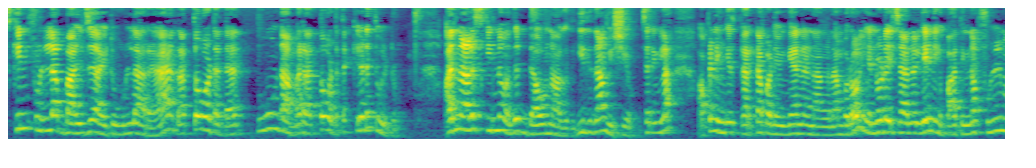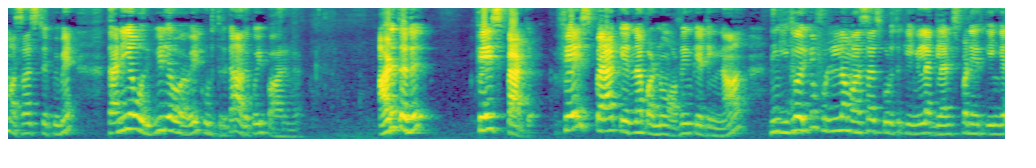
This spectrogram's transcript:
ஸ்கின் ஃபுல்லாக பல்ஜ் ஆகிட்டு உள்ளார ரத்த ஓட்டத்தை தூண்டாமல் ரத்த ஓட்டத்தை கெடுத்து விட்டுரும். அதனால ஸ்கின் வந்து டவுன் ஆகுது. இதுதான் விஷயம். சரிங்களா? அப்போ நீங்கள் கரெக்டாக பண்ணுவீங்கன்னு நாங்கள் நம்புறோம். என்னுடைய சேனல்லே நீங்கள் பார்த்தீங்கன்னா ஃபுல் மசாஜ் ஸ்டெப்புமே தனியாக ஒரு வீடியோவாகவே கொடுத்துருக்கேன். அதை போய் பாருங்கள் அடுத்தது ஃபேஸ் பேக் ஃபேஸ் பேக் என்ன பண்ணும் அப்படின்னு கேட்டிங்கன்னா நீங்கள் இது வரைக்கும் ஃபுல்லாக மசாஜ் கொடுத்துருக்கீங்களா? கிளென்ஸ் பண்ணியிருக்கீங்க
